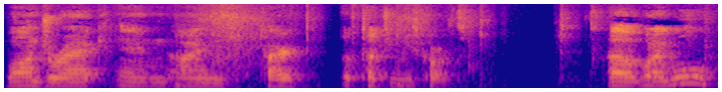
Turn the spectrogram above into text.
Von Drakk, and I'm tired of touching these cards. Uh, what I will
